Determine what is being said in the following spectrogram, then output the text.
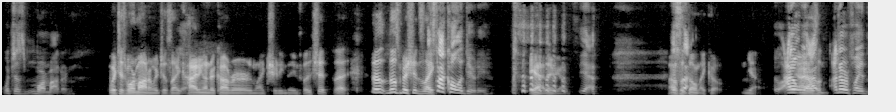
which is more modern. which is more modern, which is like Yeah. hiding under cover and like shooting things. But shit, uh, those, those missions like it's not Call of Duty. yeah, there you go. Yeah, I also not- don't like co- yeah. I don't. I yeah, I, I never played.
